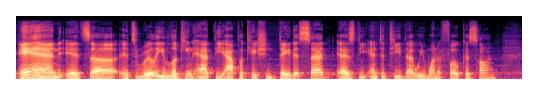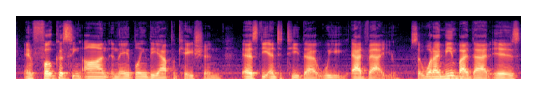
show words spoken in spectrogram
and it's uh, it's really looking at the application data set as the entity that we want to focus on and focusing on enabling the application as the entity that we add value. So what I mean by that is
